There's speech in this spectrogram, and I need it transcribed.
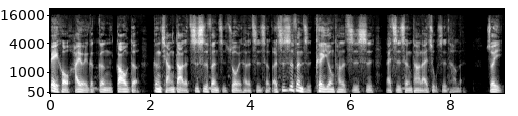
背后还有一个更高的、更强大的知识分子作为他的支撑，而知识分子可以用他的知识来支撑他，来组织他们。所以，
